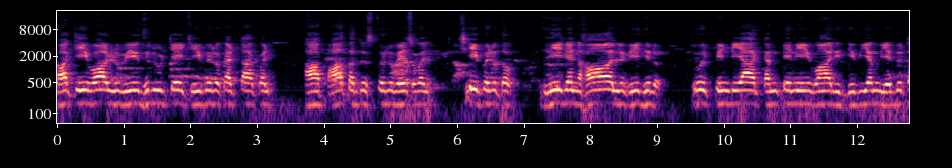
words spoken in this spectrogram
పాకి వాళ్ళు వీధులుడ్చే చీపులు కట్టాకొని ఆ పాత దుస్తులు వేసుకొని చీపులతో లీడెన్ హాల్ వీధిలో తూర్పు ఇండియా కంపెనీ వారి దివ్యం ఎదుట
